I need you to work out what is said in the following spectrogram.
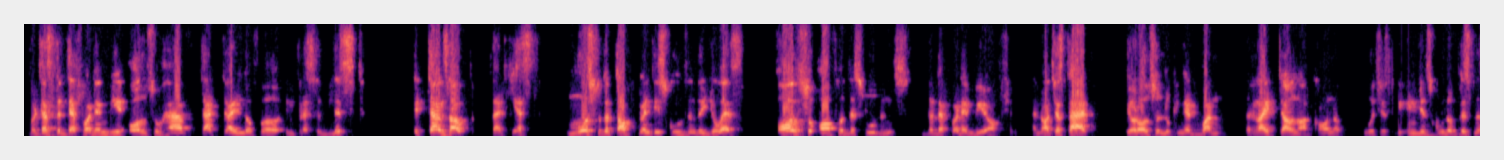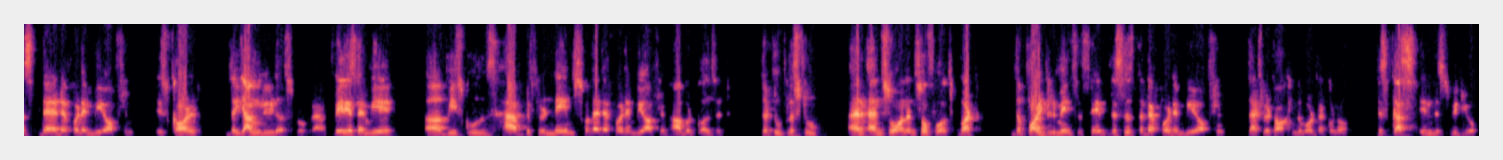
But does the deferred MBA also have that kind of a impressive list? It turns out that yes, most of the top 20 schools in the US also offer the students the deferred MBA option. And not just that, you're also looking at one right down our corner, which is the Indian School of Business. Their deferred MBA option is called the Young Leaders Program. Various MBA uh, B schools have different names for that deferred MBA option. Harvard calls it the 2 plus 2 and, and so on and so forth. But the point remains the same. This is the deferred MBA option that we're talking about that we're going to discuss in this video.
